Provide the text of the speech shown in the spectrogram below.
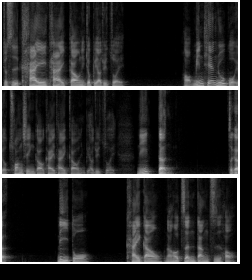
就是开太高，你就不要去追。好，明天如果有创新高开太高，你不要去追，你等这个利多开高，然后震荡之后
